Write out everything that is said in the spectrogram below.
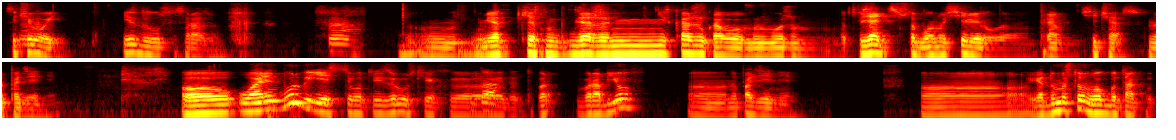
Сычевой, угу. и сдулся сразу. А. Я, честно, даже не скажу, кого мы можем вот взять, чтобы он усилил э, прямо сейчас нападение. У Оренбурга есть вот из русских э, да. этот, Воробьев э, нападение. Я думаю, что он мог бы так вот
